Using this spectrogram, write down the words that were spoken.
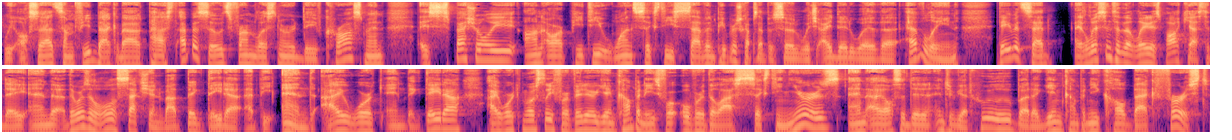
we also had some feedback about past episodes from listener Dave Crossman, especially on our PT 167 Paper Scraps episode, which I did with uh, Eveline. David said, I listened to the latest podcast today, and uh, there was a little section about big data at the end. I work in big data. I worked mostly for video game companies for over the last 16 years, and I also did an interview at Hulu, but a game company called back first.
